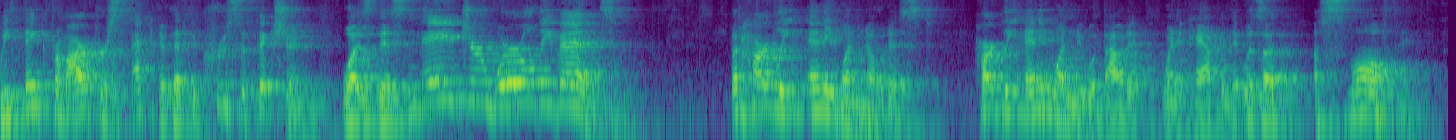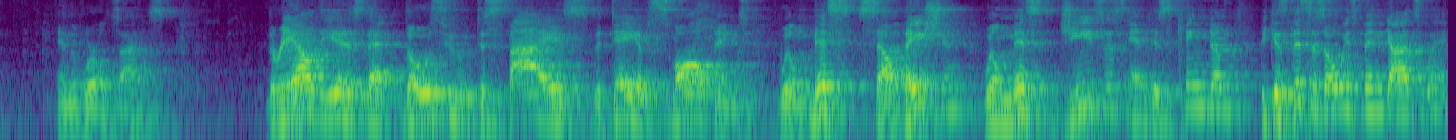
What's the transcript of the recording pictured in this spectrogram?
we think from our perspective that the crucifixion was this major world event. But hardly anyone noticed. Hardly anyone knew about it when it happened. It was a, a small thing in the world's eyes. The reality is that those who despise the day of small things will miss salvation, will miss Jesus and his kingdom, because this has always been God's way.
